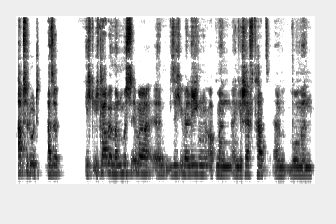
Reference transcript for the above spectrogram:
Absolut. Also ich, ich glaube, man muss immer äh, sich überlegen, ob man ein Geschäft hat, ähm, wo man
